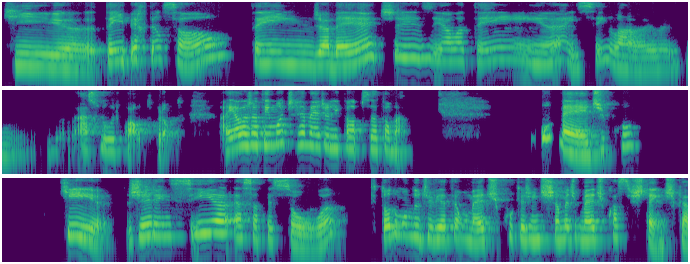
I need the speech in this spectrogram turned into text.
que tem hipertensão, tem diabetes e ela tem, sei lá, ácido úrico alto, pronto. Aí ela já tem um monte de remédio ali que ela precisa tomar. O médico que gerencia essa pessoa, que todo mundo devia ter um médico que a gente chama de médico assistente, que é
